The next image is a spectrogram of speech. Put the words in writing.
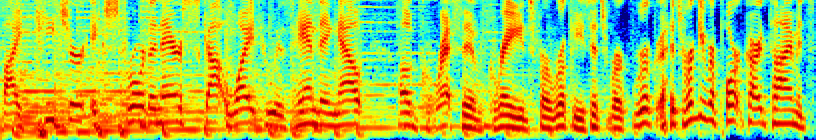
by teacher extraordinaire Scott White, who is handing out aggressive grades for rookies. It's, it's rookie report card time. It's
